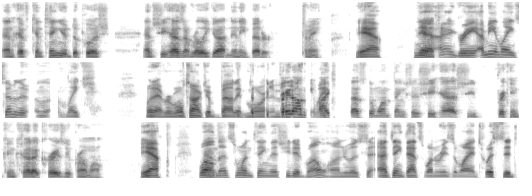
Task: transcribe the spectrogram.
and have continued to push, and she hasn't really gotten any better to me. Yeah, yeah, I agree. I mean, like some of the like whatever. We'll talk about it more in a minute. on anyway. mic, that's the one thing that she has. She freaking can cut a crazy promo. Yeah. Well, and, that's one thing that she did well on was I think that's one reason why I twisted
